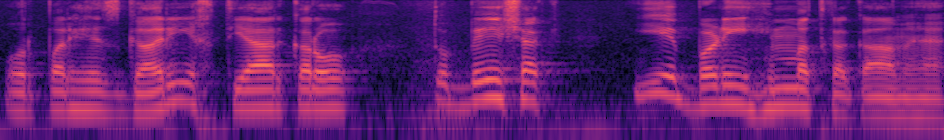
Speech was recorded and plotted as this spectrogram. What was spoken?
اور پرہیزگاری اختیار کرو تو بے شک یہ بڑی ہمت کا کام ہے۔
